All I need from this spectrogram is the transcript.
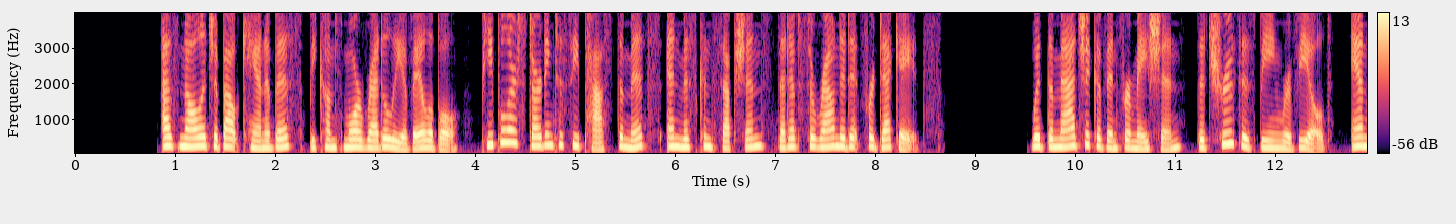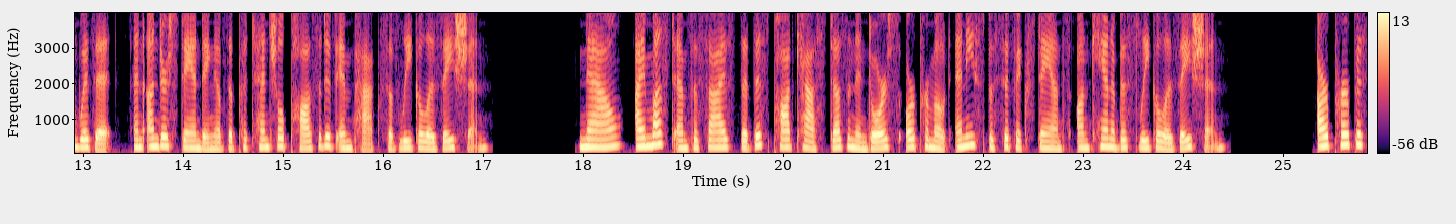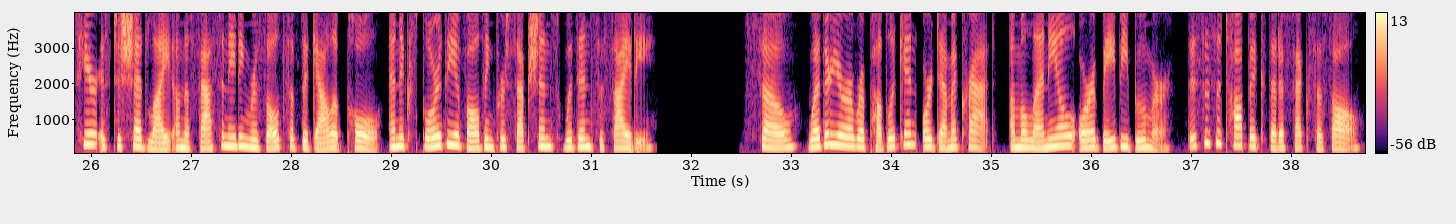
As knowledge about cannabis becomes more readily available, people are starting to see past the myths and misconceptions that have surrounded it for decades. With the magic of information, the truth is being revealed, and with it, an understanding of the potential positive impacts of legalization. Now, I must emphasize that this podcast doesn't endorse or promote any specific stance on cannabis legalization. Our purpose here is to shed light on the fascinating results of the Gallup poll and explore the evolving perceptions within society. So, whether you're a Republican or Democrat, a millennial or a baby boomer, this is a topic that affects us all.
